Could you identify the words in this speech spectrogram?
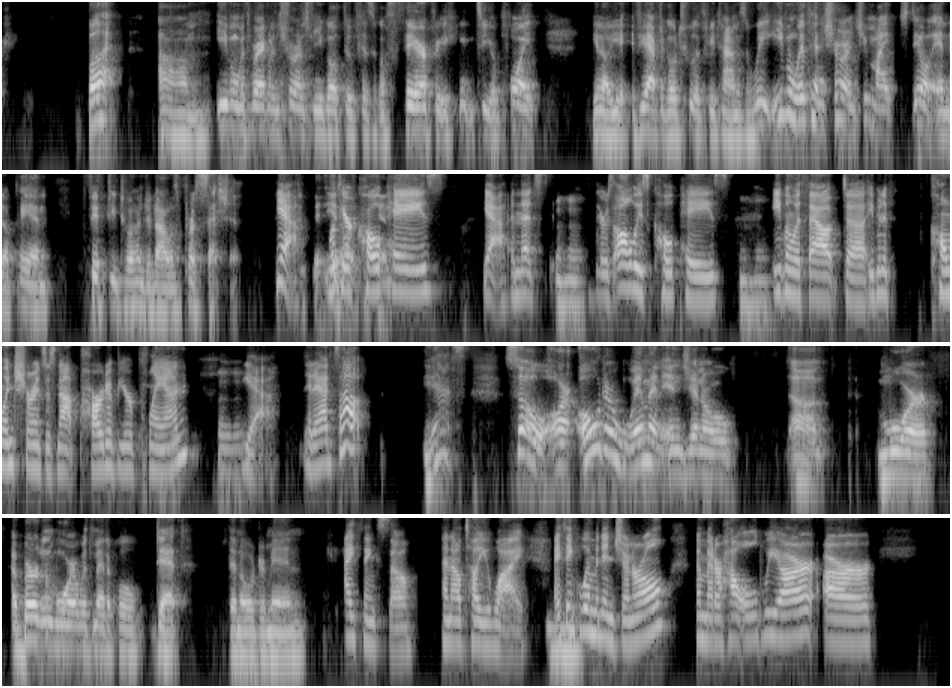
but um, even with regular insurance when you go through physical therapy to your point you know if you have to go two or three times a week even with insurance you might still end up paying 50 to 100 dollars per session yeah you with know, your co-pays yeah and that's mm-hmm. there's always co-pays mm-hmm. even without uh, even if co-insurance is not part of your plan mm-hmm. yeah it adds up yes so are older women in general um, more a burden more with medical debt than older men i think so and i'll tell you why i think mm-hmm. women in general no matter how old we are are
